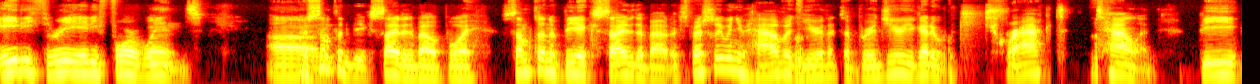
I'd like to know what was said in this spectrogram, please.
83, 84 wins. Um, There's something to be excited about, boy. Something to be excited about, especially when you have a year that's a bridge year. You got to attract talent. Be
